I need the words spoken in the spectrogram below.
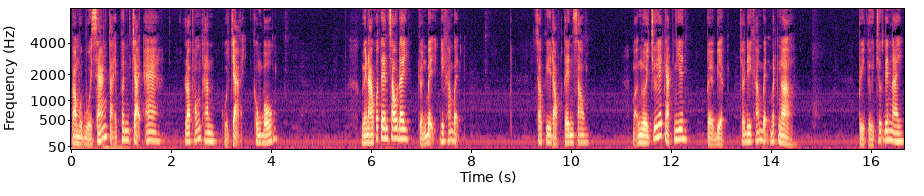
Vào một buổi sáng tại phân trại A, loa phóng thanh của trại công bố. Người nào có tên sau đây chuẩn bị đi khám bệnh. Sau khi đọc tên xong, mọi người chưa hết ngạc nhiên về việc cho đi khám bệnh bất ngờ. Vì từ trước đến nay,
